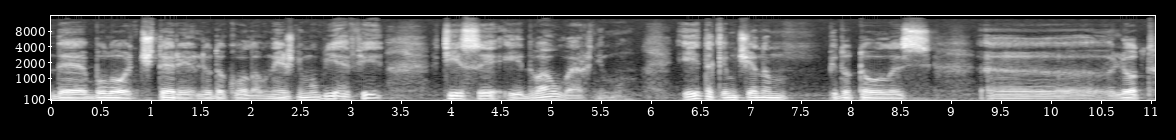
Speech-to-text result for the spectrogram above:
де було чотири льодокола в нижньому б'єфі Тіси і два у верхньому. І таким чином підготовились е, льод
